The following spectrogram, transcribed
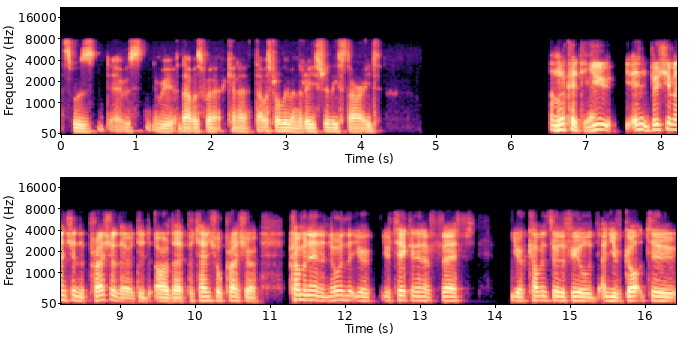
I suppose it was we, that was when it kind of that was probably when the race really started. And look at Yeah. you. In Bush, you mentioned the pressure there, did or the potential pressure coming in and knowing that you're you're taking in at fifth, you're coming through the field, and you've got to,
